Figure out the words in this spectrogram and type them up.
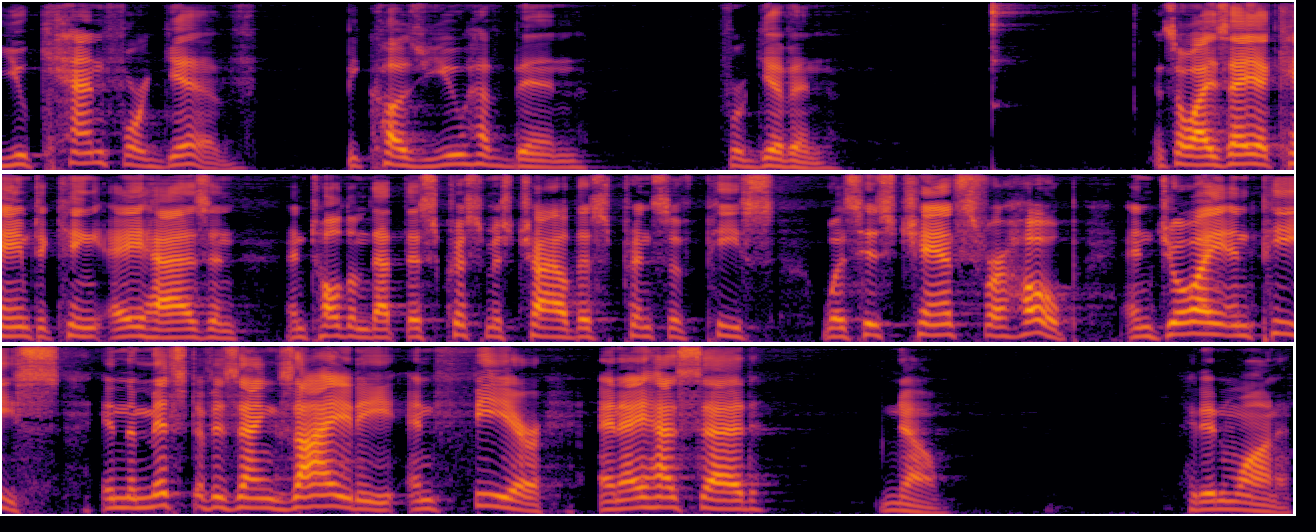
you can forgive because you have been forgiven. And so Isaiah came to King Ahaz and and told him that this Christmas child, this Prince of Peace, was his chance for hope and joy and peace in the midst of his anxiety and fear. And Ahaz said, No. He didn't want it.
